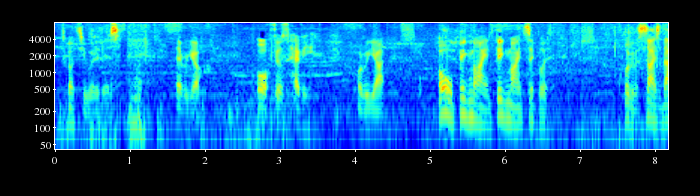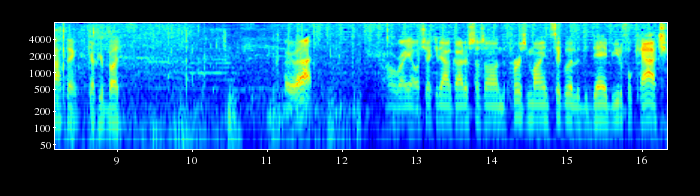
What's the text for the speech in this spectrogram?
Let's go and see what it is. There we go. Oh, it feels heavy. What do we got? Oh, big Mayan, big Mayan cichlid. Look at the size of that thing. Up your bud. Look at that. All right, y'all, check it out. Got ourselves on the first Mayan cichlid of the day. Beautiful catch.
